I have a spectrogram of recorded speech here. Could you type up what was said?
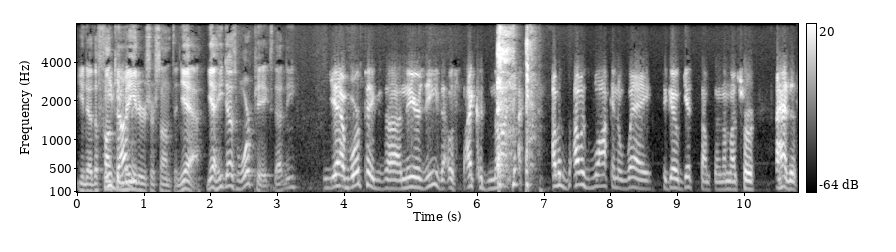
you know, the Funky does it. Meters or something, yeah, yeah, he does War Pigs, doesn't he? Yeah, War Pigs uh, New Year's Eve. That was I could not. I, I was I was walking away to go get something. I'm not sure. I had to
